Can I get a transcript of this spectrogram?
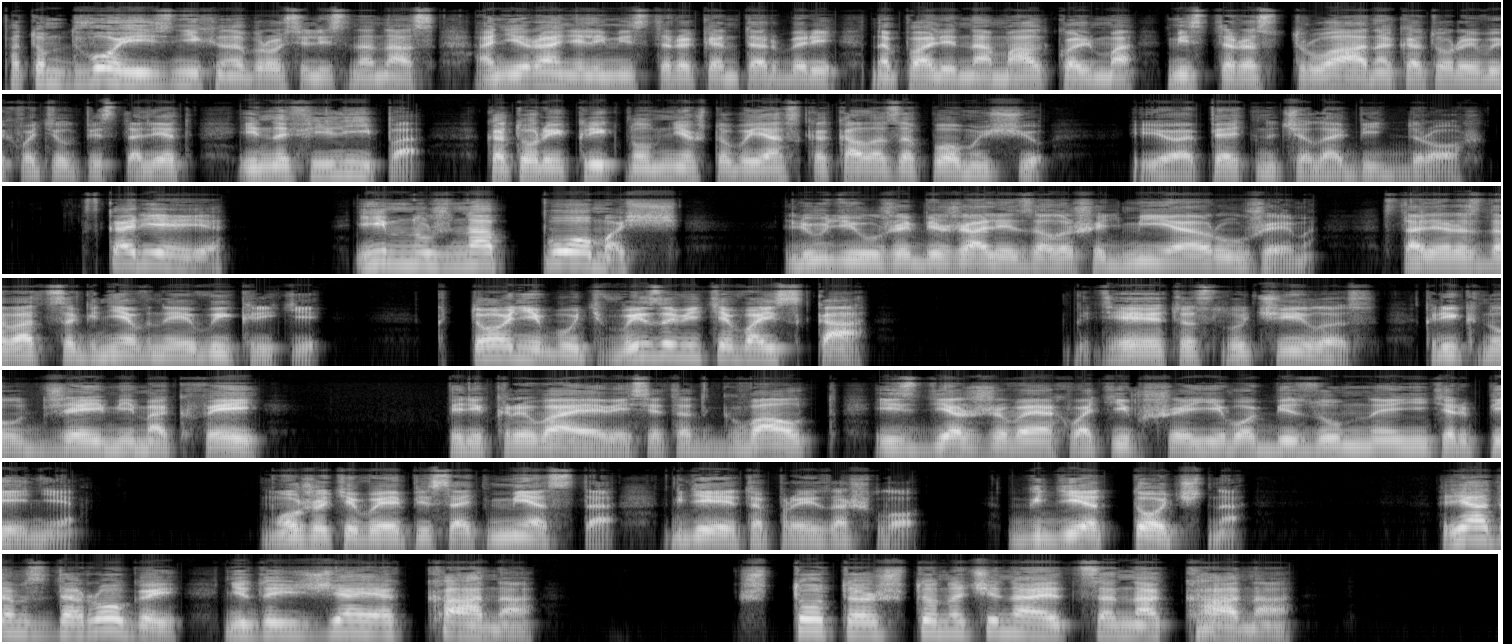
Потом двое из них набросились на нас. Они ранили мистера Кентербери, напали на Малкольма, мистера Струана, который выхватил пистолет, и на Филиппа, который крикнул мне, чтобы я скакала за помощью. Ее опять начала бить дрожь. «Скорее! Им нужна помощь!» Люди уже бежали за лошадьми и оружием. Стали раздаваться гневные выкрики. «Кто-нибудь, вызовите войска!» «Где это случилось?» крикнул Джейми Макфей, перекрывая весь этот гвалт и сдерживая охватившее его безумное нетерпение. Можете вы описать место, где это произошло? Где точно? Рядом с дорогой, не доезжая Кана. Что-то, что начинается на Кана.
